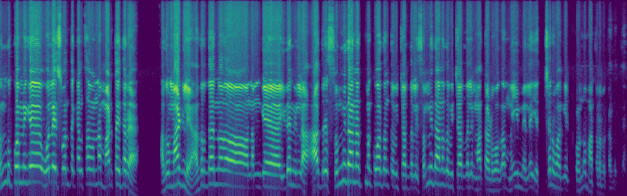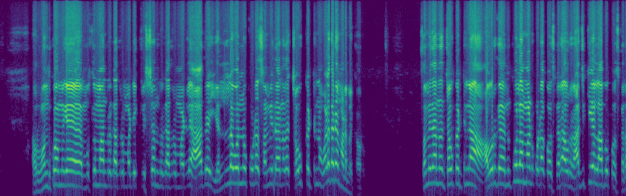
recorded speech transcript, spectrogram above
ಒಂದು ಕೋಮಿಗೆ ಓಲೈಸುವಂತ ಕೆಲಸವನ್ನ ಮಾಡ್ತಾ ಇದ್ದಾರೆ. ಅದು ಮಾಡ್ಲಿ. ಅದ್ರದ್ದನ್ನು ನಮ್ಗೆ ಇದೇನಿಲ್ಲ. ಆದ್ರೆ ಸಂವಿಧಾನಾತ್ಮಕವಾದಂತ ವಿಚಾರದಲ್ಲಿ, ಸಂವಿಧಾನದ ವಿಚಾರದಲ್ಲಿ ಮಾತಾಡುವಾಗ ಮೈ ಮೇಲೆ ಎಚ್ಚರವಾಗಿ ಇಟ್ಕೊಂಡು ಮಾತಾಡ್ಬೇಕಾಗುತ್ತೆ. ಅವ್ರು ಒಂದ್ ಕೋಮಿಗೆ ಮುಸ್ಲಿಮಾನ್ರಿಗಾದ್ರೂ ಮಾಡಿ ಕ್ರಿಶ್ಚಿಯನ್ರಿಗಾದ್ರೂ ಮಾಡ್ಲಿ, ಆದ್ರೆ ಎಲ್ಲವನ್ನು ಕೂಡ ಸಂವಿಧಾನದ ಚೌಕಟ್ಟಿನ ಒಳಗಡೆ ಮಾಡ್ಬೇಕು ಅವರು. ಸಂವಿಧಾನದ ಚೌಕಟ್ಟಿನ ಅವ್ರಿಗೆ ಅನುಕೂಲ ಮಾಡ್ಕೊಡಕ್ಕೋಸ್ಕರ, ಅವ್ರ ರಾಜಕೀಯ ಲಾಭಕ್ಕೋಸ್ಕರ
